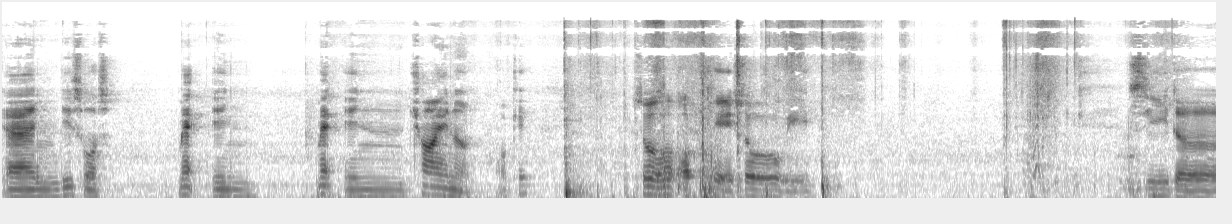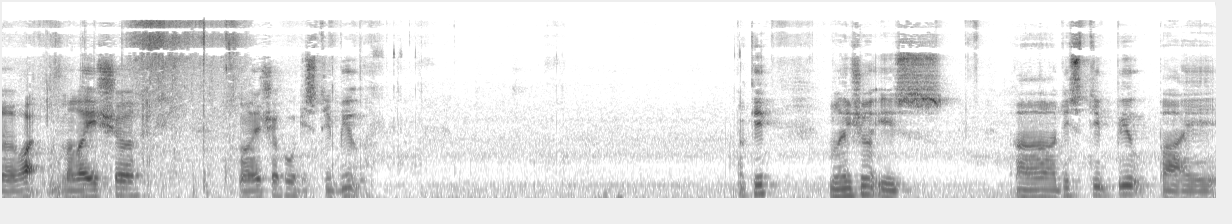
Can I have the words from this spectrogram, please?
And this was made in made in China. Okay. So okay. So we see the what Malaysia Malaysia who distribute. Okay. Malaysia is uh, distributed by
